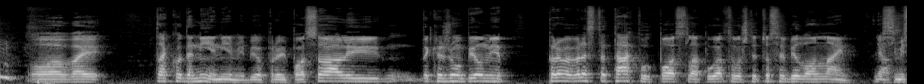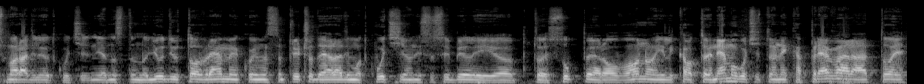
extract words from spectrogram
ovaj, tako da nije, nije mi bio prvi posao, ali da kažemo, bilo mi je prva vrsta takvog posla, pogotovo što je to sve bilo online. Mislim, mi smo radili od kuće. Jednostavno, ljudi u to vreme kojima sam pričao da ja radim od kuće, oni su svi bili, e, to je super, ovo ono, ili kao to je nemoguće, to je neka prevara, to je...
